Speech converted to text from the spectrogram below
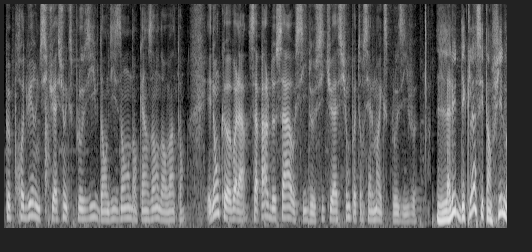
peut produire une situation explosive dans 10 ans, dans 15 ans, dans 20 ans. Et donc, euh, voilà, ça parle de ça aussi, de situations potentiellement explosives. La lutte des classes est un film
